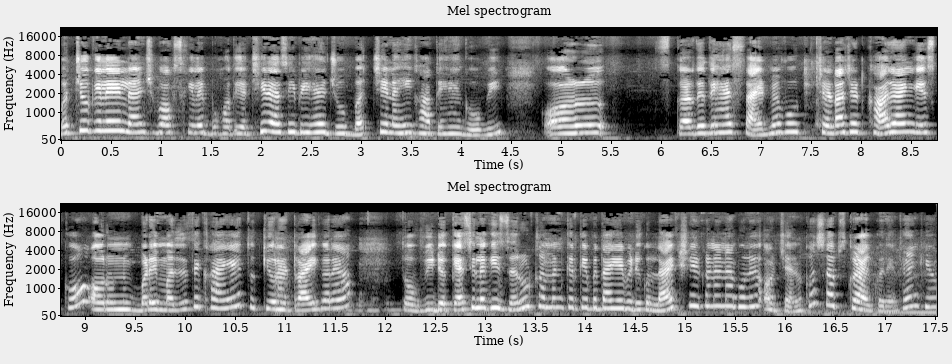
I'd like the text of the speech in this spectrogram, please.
बच्चों के लिए लंच बॉक्स के लिए बहुत ही अच्छी रेसिपी है जो बच्चे नहीं खाते हैं गोभी। और कर देते हैं साइड में, वो चटाचट खा जाएँगे इसको और उन बड़े मज़े से खाएँगे तो क्यों ना ट्राई करें आप। तो वीडियो कैसी लगी ज़रूर कमेंट करके बताइए, वीडियो को लाइक, शेयर करना ना भूलें और चैनल को सब्सक्राइब करें। Thank you.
